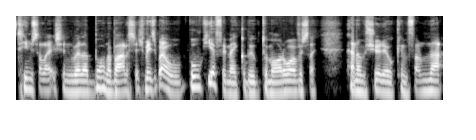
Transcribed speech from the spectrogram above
team selection whether Borna Barisic makes. Well, we'll hear from Michael Beale tomorrow, obviously, and I'm sure he'll confirm that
